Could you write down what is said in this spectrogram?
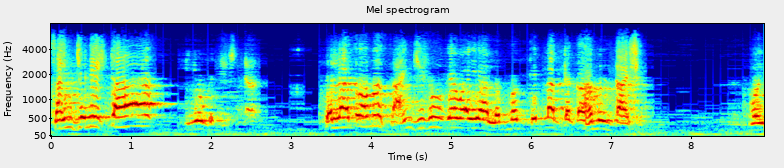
સાંખ્ય નિષ્ઠા પેલા તો આમાં સાંજ શું કેવાય આ લગભગ કેટલાક ટકા સમજતા છે. કોઈ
